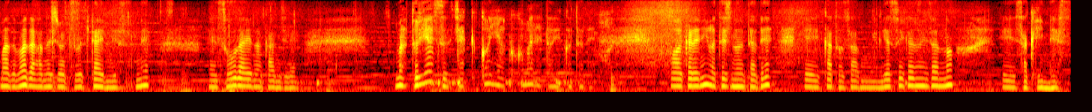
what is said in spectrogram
まだまだ話は続きたいんですね、えー壮大な感じで。まあとりあえずじゃあ今夜はここまでということで、お別れに私の歌で、えー加藤さん安井和美さんの、えー作品です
